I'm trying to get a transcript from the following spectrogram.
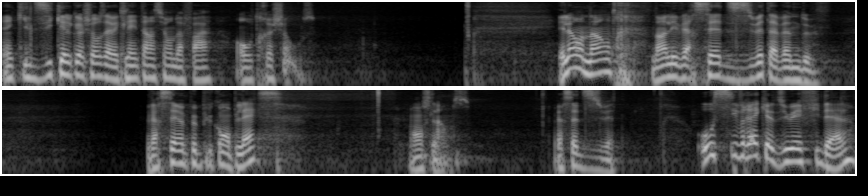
hein, qu'il dit quelque chose avec l'intention de faire autre chose. Et là, on entre dans les versets 18 à 22. Verset un peu plus complexe. On se lance. Verset 18. Aussi vrai que Dieu est fidèle,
